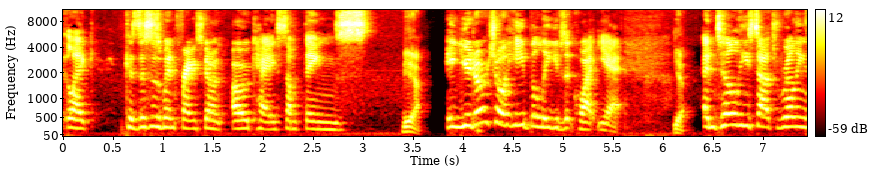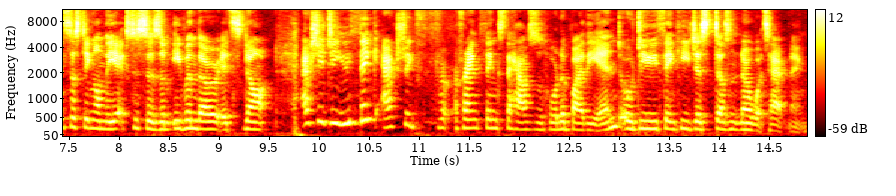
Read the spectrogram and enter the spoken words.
Like, because this is when Frank's going, okay, something's. Yeah. You don't sure he believes it quite yet Yeah. until he starts really insisting on the exorcism, even though it's not. Actually, do you think actually Frank thinks the house is haunted by the end, or do you think he just doesn't know what's happening?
